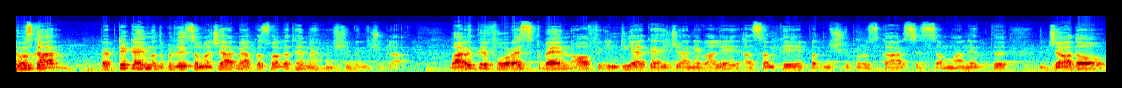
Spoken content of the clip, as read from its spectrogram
नमस्कार पेप्टिक टाइम मध्य प्रदेश समाचार में आपका स्वागत है। मैं हूँ शिवेंद्र शुक्ला। भारत के फॉरेस्ट मैन ऑफ़ इंडिया कहे जाने वाले असम के पद्मश्री पुरस्कार से सम्मानित जादव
